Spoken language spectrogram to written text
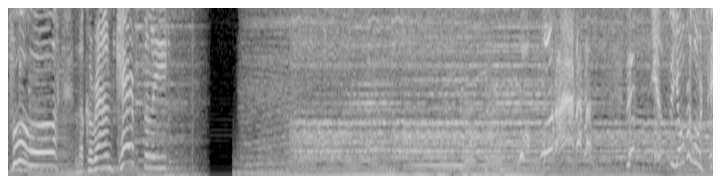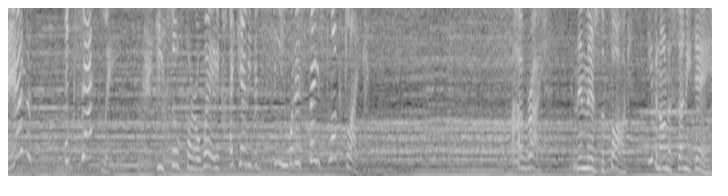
Fool! Look around carefully. Overlord's hand? Exactly. He's so far away, I can't even see what his face looks like. All right. And then there's the fog. Even on a sunny day,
